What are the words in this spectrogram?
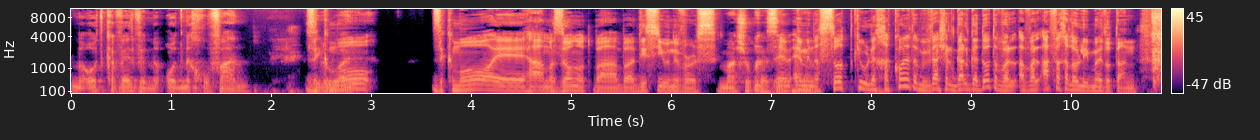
מאוד כבד ומאוד מכוון זה כאילו, כמו זה כמו אה, האמזונות ב-DC יוניברס. משהו כזה. הם, כן. מנסות כאילו לחקות את המבטא של גל גדות אבל אבל אף אחד לא לימד אותן.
